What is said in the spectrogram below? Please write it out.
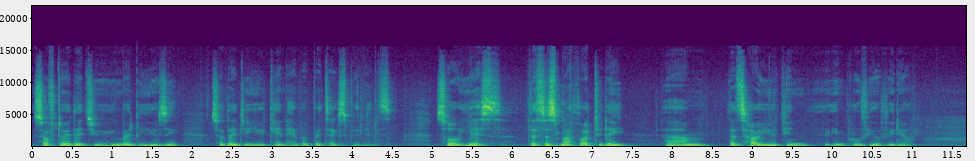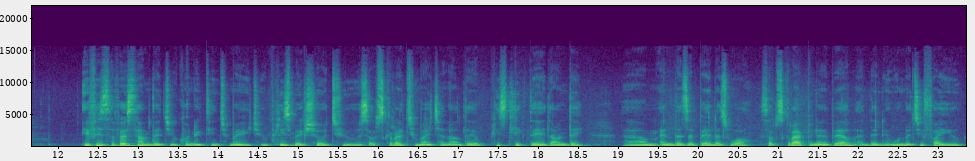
software that you, you might be using so that you can have a better experience. So yes this is my thought today. Um, that's how you can improve your video if it's the first time that you connect into my youtube please make sure to subscribe to my channel there. Please click there down there um, and there's a bell as well. Subscribe and a bell and then it will notify you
